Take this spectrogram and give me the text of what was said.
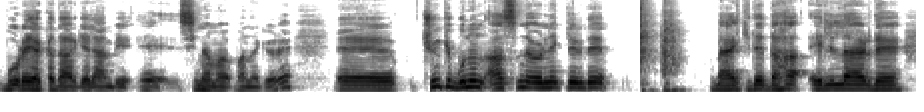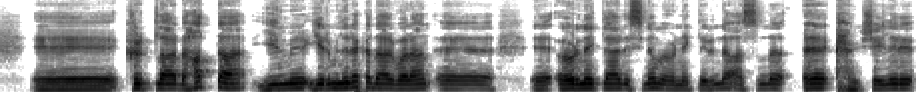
buraya kadar gelen bir sinema bana göre. Çünkü bunun aslında örnekleri de belki de daha 50'lerde e, 40'larda hatta 20 20'lere kadar varan e, e, örneklerde sinema örneklerinde aslında e, şeyleri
